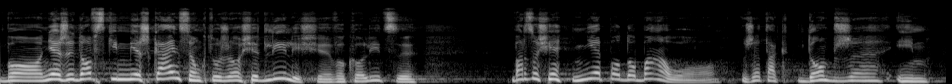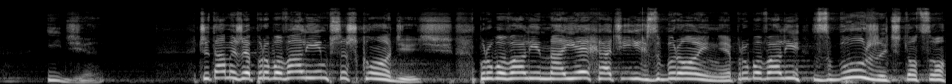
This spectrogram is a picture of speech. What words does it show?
bo nieżydowskim mieszkańcom, którzy osiedlili się w okolicy, bardzo się nie podobało, że tak dobrze im idzie. Czytamy, że próbowali im przeszkodzić, próbowali najechać ich zbrojnie, próbowali zburzyć to, co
